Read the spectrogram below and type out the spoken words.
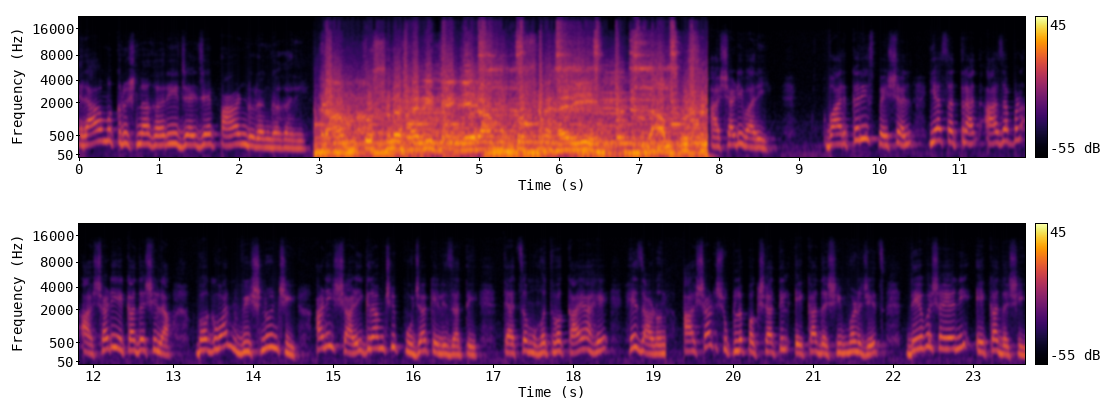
रामकृष्ण हरी जय जय पांडुरंग हरी. रामकृष्ण हरी जय जय रामकृष्ण हरी. रामकृष्ण आषाढी वारी वारकरी स्पेशल या सत्रात आज आपण आषाढी एकादशीला भगवान विष्णूंची आणि शाळीग्रामची पूजा केली जाते. त्याचं महत्त्व काय आहे हे जाणून आषाढ शुक्ल पक्षातील एकादशी म्हणजेच देवशयनी एकादशी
